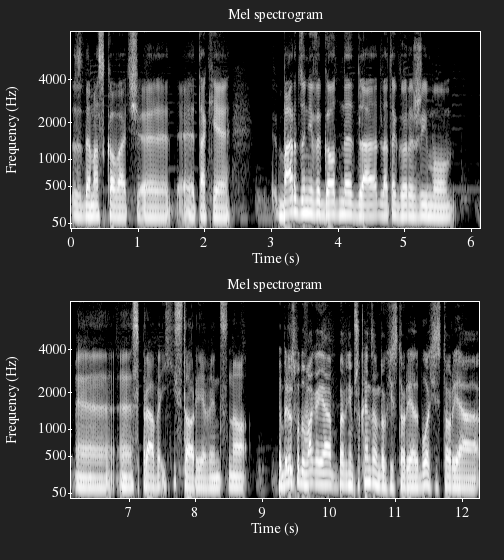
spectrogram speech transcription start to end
zdemaskować y, takie bardzo niewygodne dla, dla tego reżimu sprawy i historie, więc no Biorąc pod uwagę, ja pewnie przekręcam tą historię, ale była historia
